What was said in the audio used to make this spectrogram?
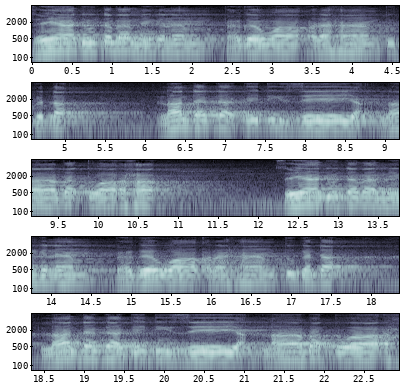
ဇေယတုတပ္ပမင်္ဂလံဘဂဝါအရဟံတုကတလာတကဂိတိဇေယလာဘတွာဟဇေယတုတပ္ပမင်္ဂလံဘဂဝါအရဟံတုကတလာတကဂိတိဇေယလာဘတွာဟ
